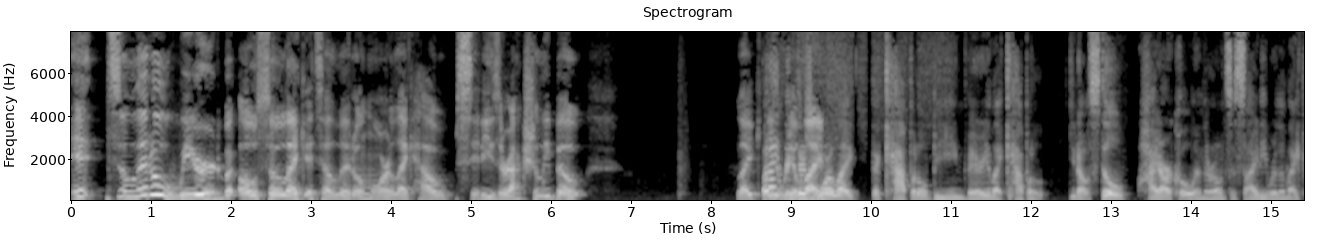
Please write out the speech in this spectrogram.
It's a little weird, but also like it's a little more like how cities are actually built. Like But in I think real there's life. more like the capital being very like capital, you know, still hierarchical in their own society where they're like,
